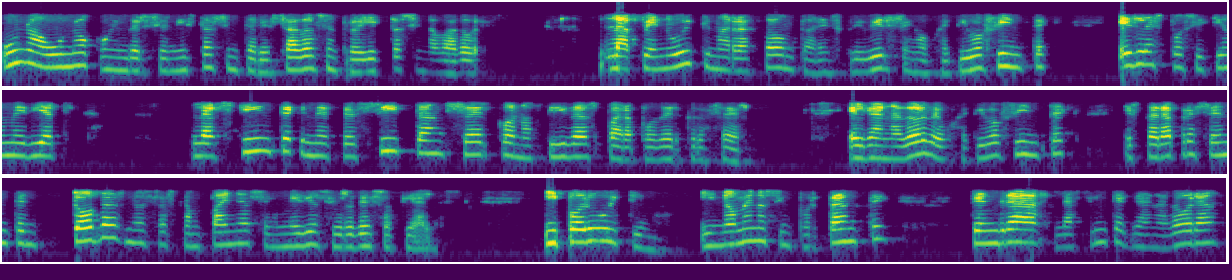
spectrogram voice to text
uno a uno con inversionistas interesados en proyectos innovadores. La penúltima razón para inscribirse en Objetivo FinTech es la exposición mediática. Las FinTech necesitan ser conocidas para poder crecer. El ganador de Objetivo FinTech estará presente en todas nuestras campañas en medios y redes sociales. Y por último, y no menos importante, tendrá la fintech ganadora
